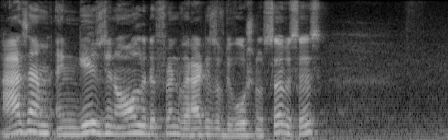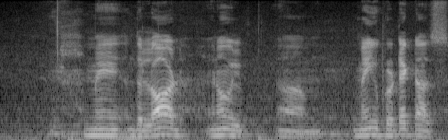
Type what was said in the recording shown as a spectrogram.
as I am engaged in all the different varieties of devotional services, may the Lord, you know, um, may you protect us,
